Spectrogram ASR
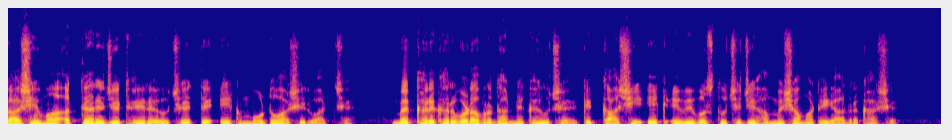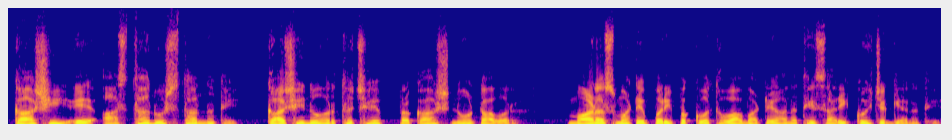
કાશીમાં અત્યારે જે થઈ રહ્યું છે તે એક મોટો આશીર્વાદ છે. મેં ખરેખર વડાપ્રધાનને કહ્યું છે કે કાશી એક એવી વસ્તુ છે જે હંમેશા માટે યાદ રખાશે. કાશી એ આસ્થાનું સ્થાન નથી. કાશીનો અર્થ છે પ્રકાશનો ટાવર. માણસ માટે પરિપક્વ થવા માટે આનાથી સારી કોઈ જગ્યા નથી.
